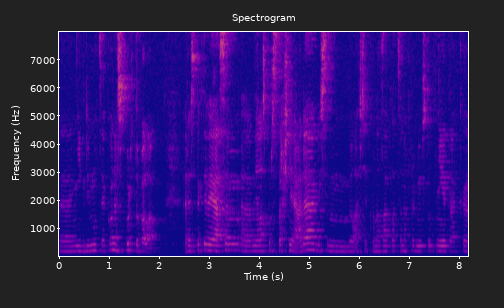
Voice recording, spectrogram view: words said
eh, nikdy moc jako nesportovala. Respektive já jsem eh, měla sport strašně ráda, když jsem byla ještě jako na základce na prvním stupni, tak eh,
